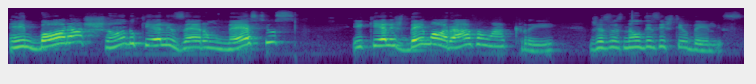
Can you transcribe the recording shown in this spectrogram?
embora achando que eles eram nécios e que eles demoravam a crer, Jesus não desistiu deles.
